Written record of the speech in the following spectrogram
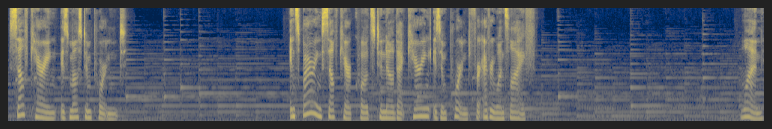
Self caring is most important. Inspiring self care quotes to know that caring is important for everyone's life. 1.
